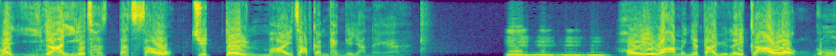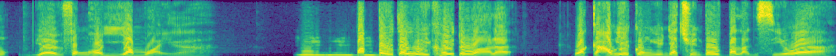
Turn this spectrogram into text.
為而家呢個特特首絕對唔係習近平嘅人嚟嘅。嗯嗯嗯嗯佢話明日大嶼你搞啦，咁陽鳳可以陰為噶。嗯嗯，北部都會區都話啦，話郊野公園一寸都不能少啊。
